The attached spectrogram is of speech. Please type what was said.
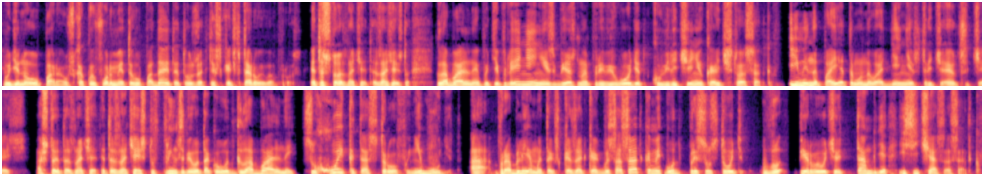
водяного пара. А уж в какой форме это выпадает, это уже, так сказать, второй вопрос. Это что означает? Это означает, что глобальное потепление неизбежно приводит к увеличению количества осадков. Именно поэтому наводнения встречаются чаще. А что это означает? Это означает, что, в принципе, вот такой вот глобальной сухой катастрофы не будет. А проблемы, так сказать, как бы с осадками будут присутствовать в первую очередь там, где и сейчас осадков.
